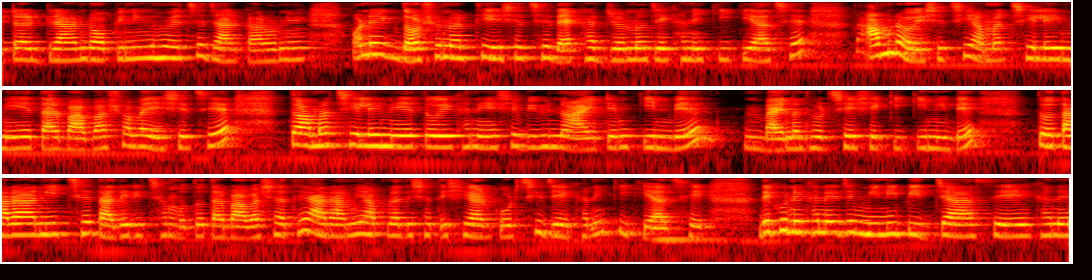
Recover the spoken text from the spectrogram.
এটার গ্র্যান্ড ওপেনিং হয়েছে, যার কারণে অনেক দর্শনার্থী এসেছে দেখার জন্য যে এখানে কি কি আছে। আমরাও এসেছি, আমার ছেলে, মেয়ে, তার বাবা সবাই এসেছে। তো আমার ছেলে, মেয়ে তো এখানে এসে বিভিন্ন আইটেম কিনবে, বায়না ধরছে, সে কি কি নিবে। তো তারা নিচ্ছে তাদের ইচ্ছা মতো তার বাবার সাথে আর আমি আপনাদের সাথে শেয়ার করছি যে এখানে কি কি আছে। দেখুন, এখানে যে মিনি পিৎজা আছে, এখানে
